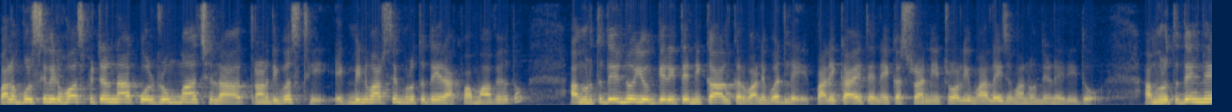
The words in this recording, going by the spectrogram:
પાલનપુર સિવિલ હોસ્પિટલના કોલ્ડ રૂમમાં છેલ્લા ત્રણ દિવસથી એક બિનવારસી મૃતદેહ રાખવામાં આવ્યો હતો. આ મૃતદેહનો યોગ્ય રીતે નિકાલ કરવાને બદલે પાલિકાએ તેને કચરાની ટ્રોલીમાં લઈ જવાનો નિર્ણય લીધો. આ મૃતદેહને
